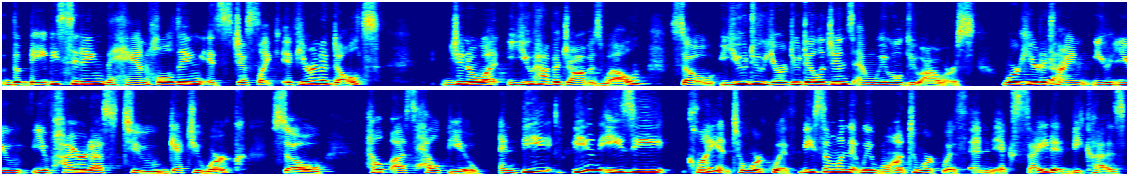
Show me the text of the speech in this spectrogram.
the babysitting, the hand holding, it's just like if you're an adult, you know what? You have a job as well. So you do your due diligence and we will do ours. We're here to yeah. try and you you you've hired us to get you work. So help us help you and be be an easy client to work with, be someone that we want to work with and excited because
